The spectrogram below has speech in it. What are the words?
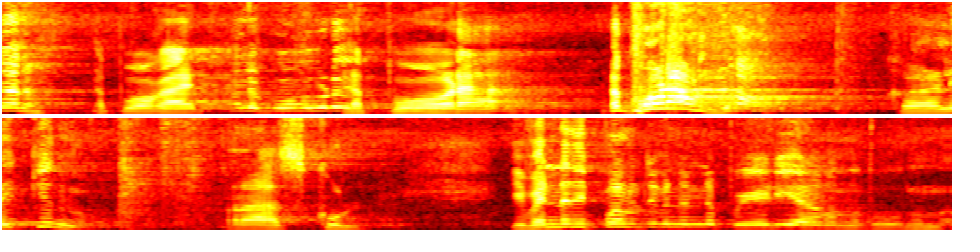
ഞാനോ? പോകാൻ. അല്ല ഇവിടെ. പോടാ. പോടാ അവിടുന്ന്. കളിക്കുന്നു. റാസ്കൂൾ ഇവന്റെ ഇപ്പം കണ്ടിട്ട് ഇവൻ എന്നെ പേടിയാണെന്ന് തോന്നുന്നു.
